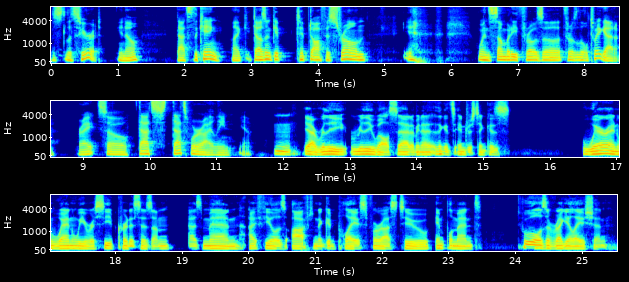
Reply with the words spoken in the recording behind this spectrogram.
let's let's hear it. You know, that's the king. Like, doesn't get tipped off his throne when somebody throws a throws a little twig at him, right? So that's that's where I lean. Yeah. Mm, yeah, really, really well said. I mean, I think it's interesting because where and when we receive criticism as men, I feel is often a good place for us to implement tools of regulation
